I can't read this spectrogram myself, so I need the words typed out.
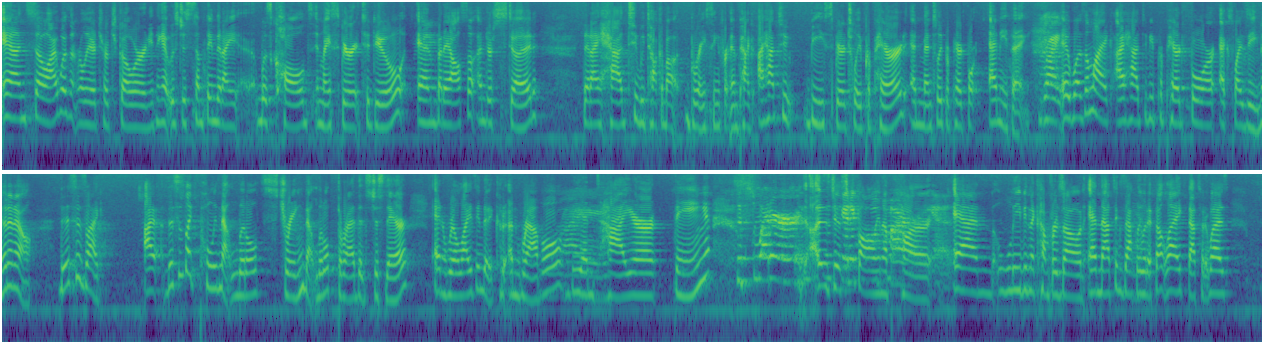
And so I wasn't really a churchgoer or anything. It was just something that I was called in my spirit to do. And but I also understood that I had to we talk about bracing for impact. I had to be spiritually prepared and mentally prepared for anything. Right. It wasn't like I had to be prepared for XYZ. No, no, no. This is like I this is like pulling that little string, that little thread that's just there and realizing that it could unravel the entire thing The sweater is just falling apart. Yes. and leaving the comfort zone. And that's exactly what it felt like. That's what it was.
